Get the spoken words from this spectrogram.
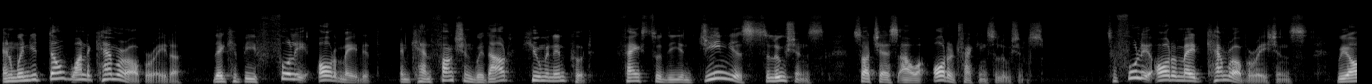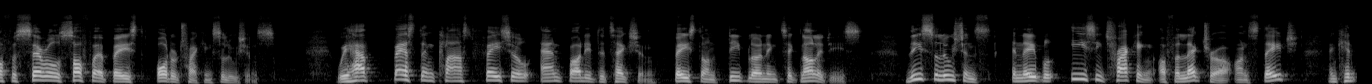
And when you don't want a camera operator, they can be fully automated and can function without human input, thanks to the ingenious solutions such as our auto tracking solutions. To fully automate camera operations, we offer several software-based auto tracking solutions. We have best-in-class facial and body detection based on deep learning technologies. These solutions enable easy tracking of a lecturer on stage and can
